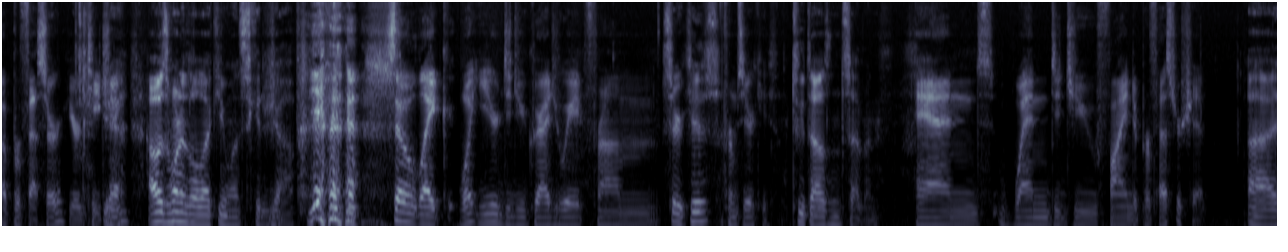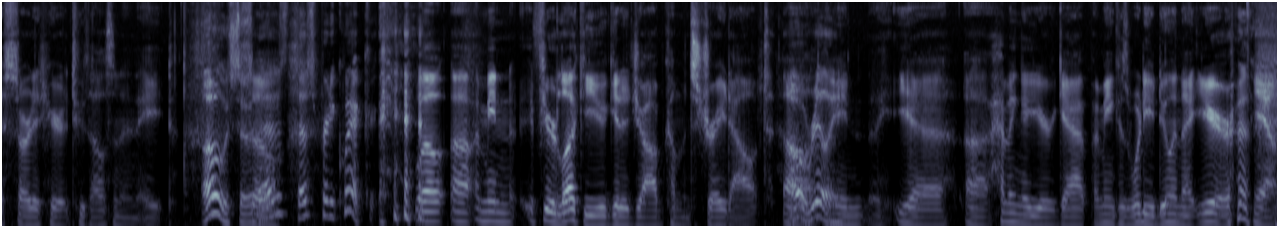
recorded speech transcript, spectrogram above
a professor. You're teaching. Yeah, I was one of the lucky ones to get a job. Yeah. so like, what year did you graduate from Syracuse, from Syracuse? 2007. And when did you find a professorship? Uh, I started here at 2008. Oh, so, So- that was that was pretty quick. well, uh, I mean, if you're lucky, you get a job coming straight out. Uh, Oh, really? I mean, yeah, uh, having a year gap. I mean, because what are you doing that year? yeah.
